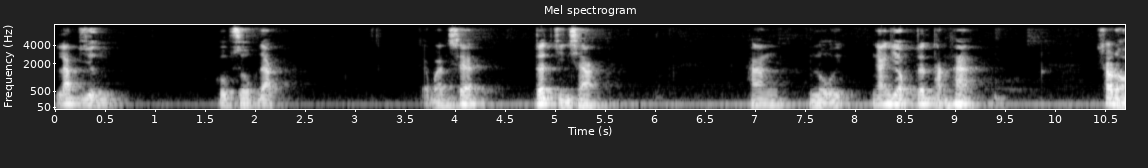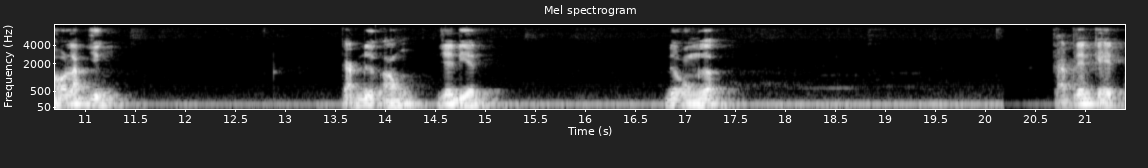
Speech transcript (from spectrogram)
lắp dựng hộp số đặc các bạn xét rất chính xác. Hàng lối ngang dọc rất thẳng hàng. Sau đó lắp dựng các đường ống dây điện đường ống nước. Cáp liên kết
